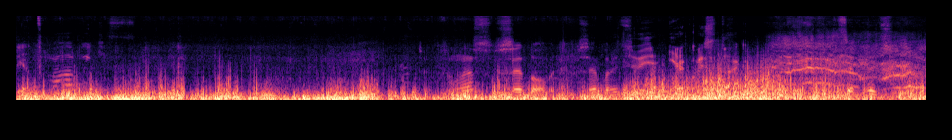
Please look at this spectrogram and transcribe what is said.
Туалет. Мала вийти. Тобто у нас все добре, все працює якось так. Все працює.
